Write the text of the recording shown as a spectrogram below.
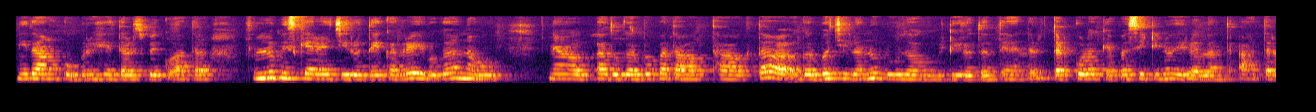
ನಿಧಾನಕ್ಕೆ ಒಬ್ಬರು ಎದ್ದಳಿಸ್ಬೇಕು ಆ ಥರ ಫುಲ್ಲು ಮಿಸ್ಕ್ಯಾರೇಜ್ ಇರುತ್ತೆ. ಯಾಕಂದರೆ ಇವಾಗ ನಾವು ಅದು ಗರ್ಭಪಾತ ಆಗ್ತಾ ಆಗ್ತಾ ಗರ್ಭಚೀಲನೂ ಲೂಸ್ ಆಗಿಬಿಟ್ಟಿರುತ್ತಂತೆ. ಅಂದರೆ ತಡ್ಕೊಳ್ಳೋ ಕೆಪಾಸಿಟಿನೂ ಇರಲ್ಲಂತೆ. ಆ ಥರ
